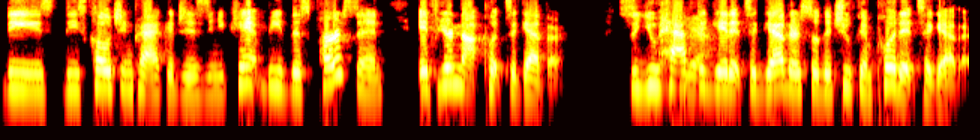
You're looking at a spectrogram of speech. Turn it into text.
these these coaching packages and you can't be this person if you're not put together. So you have yeah. to get it together so that you can put it together.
